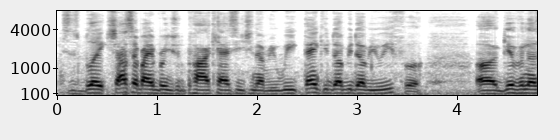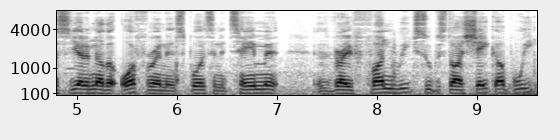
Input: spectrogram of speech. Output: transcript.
this is Blake. Shout out to everybody brings you the podcast each and every week. Thank you, WWE, for uh, giving us yet another offering in sports entertainment. It was a very fun week, Superstar Shake-Up week.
